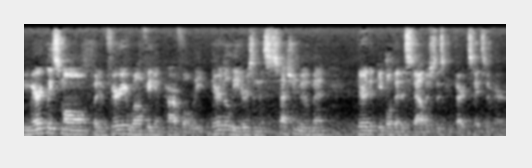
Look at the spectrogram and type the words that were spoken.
numerically small, but a very wealthy and powerful elite. They're the leaders in the secession movement. They're the people that established this Confederate States of America.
